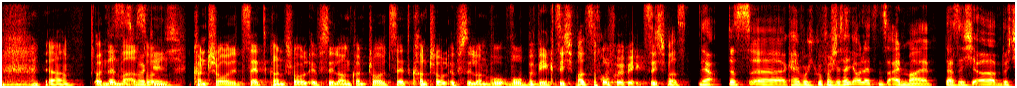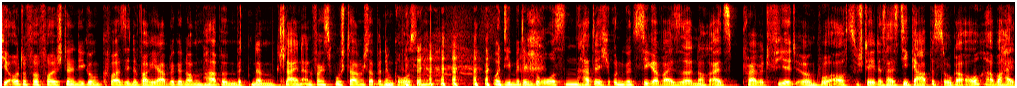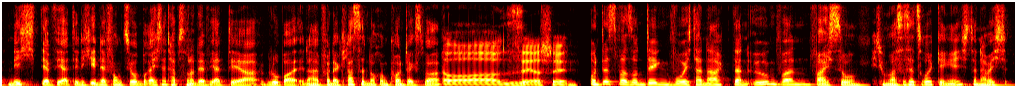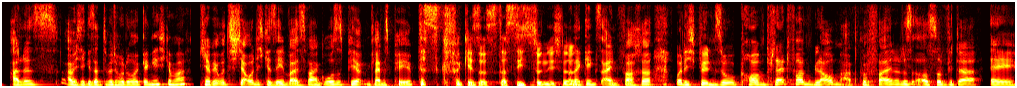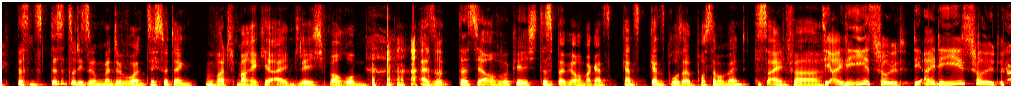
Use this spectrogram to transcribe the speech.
Ja. Und dann war es so ein Control Z, Control Y, Control Z, Control Y. Wo, wo bewegt sich was? Wo bewegt sich was? Ja, das äh, kann ich wirklich gut verstehen. Das hatte ich auch letztens einmal, dass ich äh, durch die Autovervollständigung quasi eine Variable genommen habe mit einem kleinen Anfangsbuchstaben statt mit einem großen. Und die mit dem großen hatte ich ungünstigerweise noch als Private Field irgendwo auch zu stehen. Das heißt, die gab es sogar auch, aber halt nicht der Wert, den ich in der Funktion berechnet habe, sondern der Wert, der global innerhalb von der Klasse noch im Kontext war. Oh. Sehr schön. Und das war so ein Ding, wo ich danach dann irgendwann war ich so, hey, du machst das jetzt rückgängig. Dann habe ich alles, habe ich die gesamte Methode rückgängig gemacht. Ich habe die Unterschied ja auch nicht gesehen, weil es war ein großes P und ein kleines P. Das vergiss es, das siehst du nicht, ne? Und dann ging es einfacher. Und ich bin so komplett vom Glauben abgefallen und das ist auch so wieder, ey, das sind, das sind so diese Momente, wo man sich so denkt, was mache ich hier eigentlich? Warum? also, das ist ja auch wirklich, das ist bei mir auch immer ganz, ganz, ganz großer Imposter-Moment. Das ist einfach die IDE ist schuld. Die IDE ist schuld.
